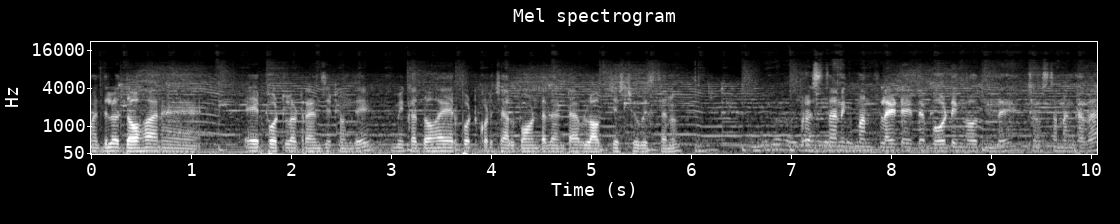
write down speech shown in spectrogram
మధ్యలో దోహా అనే ఎయిర్పోర్ట్లో ట్రాన్సిట్ ఉంది. మీకు ఆ దోహా ఎయిర్పోర్ట్ కూడా చాలా బాగుంటుందంట బ్లాక్ చేసి చూపిస్తాను. ప్రస్తుతానికి మన ఫ్లైట్ అయితే బోటింగ్ అవుతుంది చూస్తున్నాం కదా.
